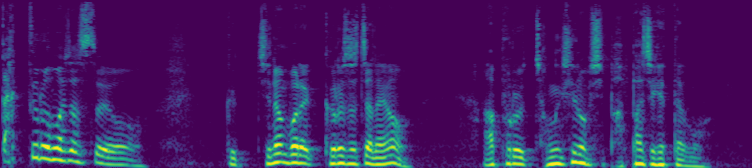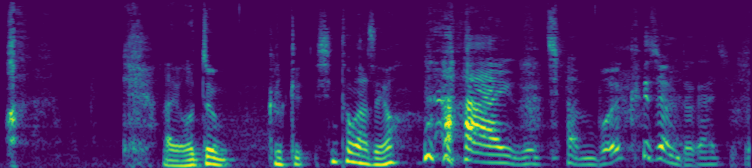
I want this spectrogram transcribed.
딱 들어맞았어요. 그, 지난번에 그러셨잖아요. 앞으로 정신없이 바빠지겠다고. 아니, 어쩜 그렇게 신통하세요? 아이고, 참, 뭘 그 정도 가지고.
